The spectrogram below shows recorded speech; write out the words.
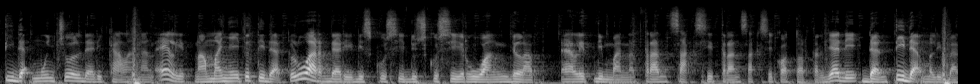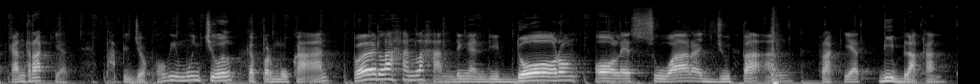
tidak muncul dari kalangan elit, namanya itu tidak keluar dari diskusi-diskusi ruang gelap elit di mana transaksi-transaksi kotor terjadi dan tidak melibatkan rakyat tapi Jokowi muncul ke permukaan perlahan-lahan dengan didorong oleh suara jutaan rakyat di belakang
